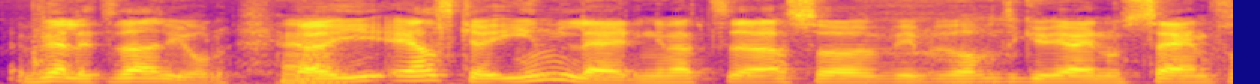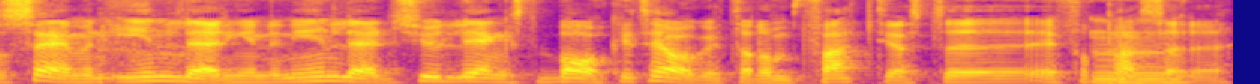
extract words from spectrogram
väldigt välgjord. Ja. Jag älskar ju inledningen att, alltså vi behöver inte gå igenom scen för scen men inledningen den inleds ju längst bak i tåget där de fattigaste är förpassade.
